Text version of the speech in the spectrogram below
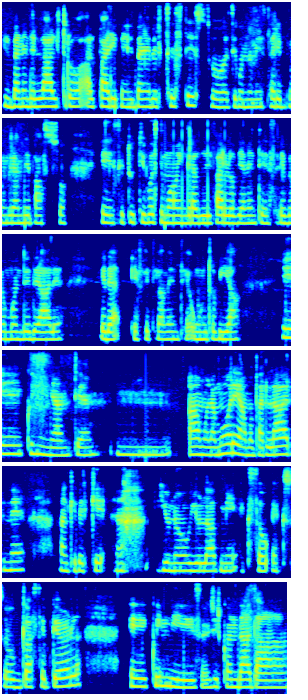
il bene dell'altro al pari con il bene per se stesso, secondo me sarebbe un grande passo e se tutti fossimo in grado di farlo, ovviamente sarebbe un mondo ideale ed è effettivamente un'utopia. E quindi niente, mm, amo l'amore, amo parlarne, anche perché You Know You Love Me XOXO Gossip Girl e quindi sono circondata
